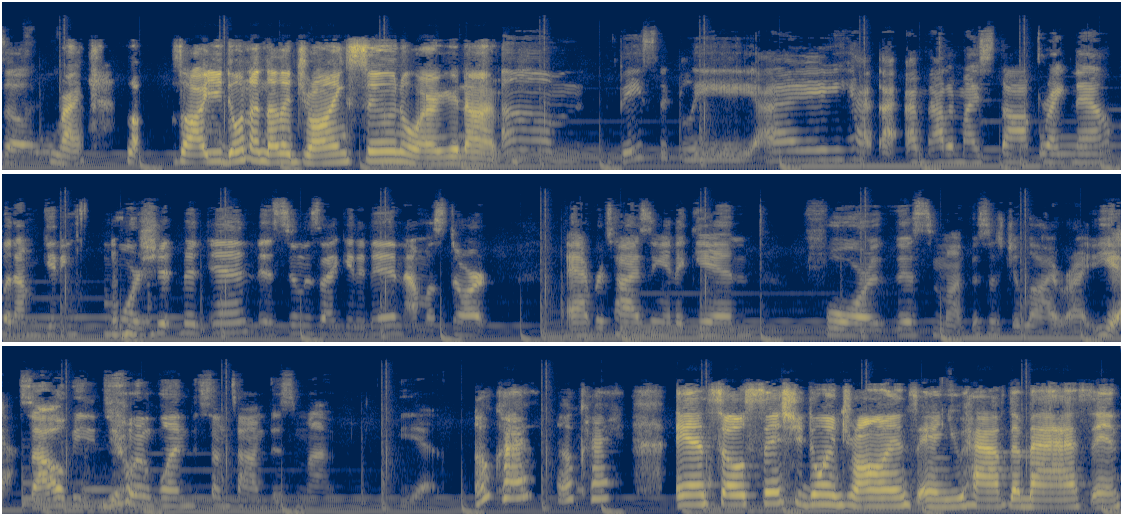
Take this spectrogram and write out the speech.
So right. So are you doing another drawing soon, or you're not? Um, basically, I have I, am out of my stock right now, but I'm getting more mm-hmm. shipment in. As soon as I get it in, I'm gonna start advertising it again for this month. This is July, right? Yeah. So I'll be doing one sometime this month. Yeah. Okay, okay. And so since you're doing drawings and you have the mask and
